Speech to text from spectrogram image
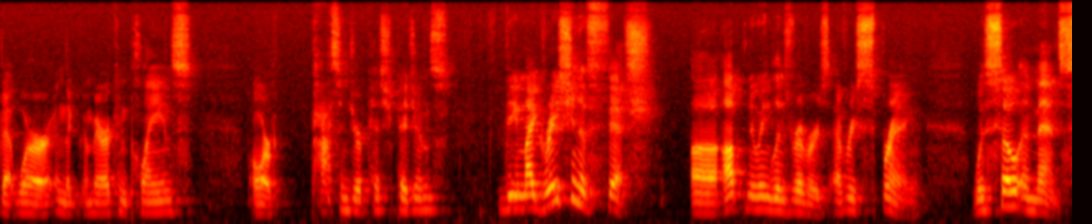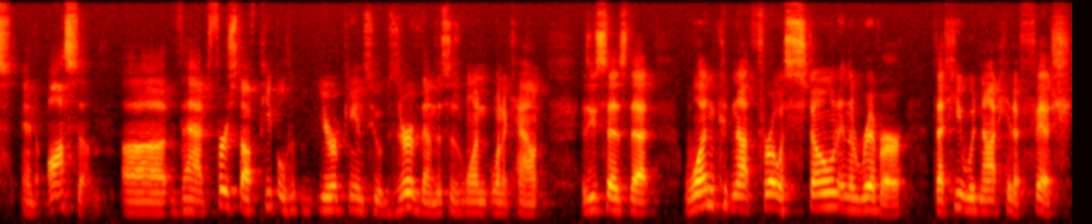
that were in the American plains or passenger pigeons. The migration of fish uh, up New England's rivers every spring was so immense and awesome uh, that first off, people, Europeans who observed them, this is one, one account, as he says that one could not throw a stone in the river that he would not hit a fish.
